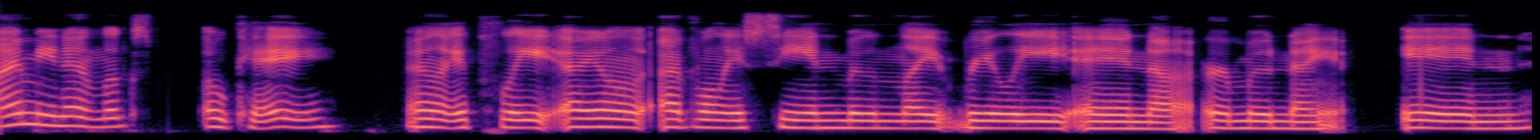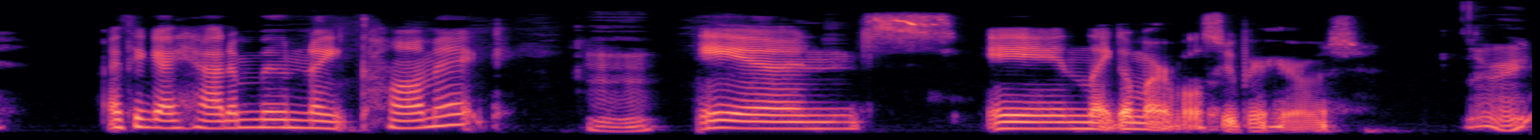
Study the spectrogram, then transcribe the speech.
I mean it looks okay. I like play. I I've only seen Moonlight really in uh, or Moon Knight in. I think I had a Moon Knight comic, mm-hmm. and in like a Marvel superheroes. All right.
